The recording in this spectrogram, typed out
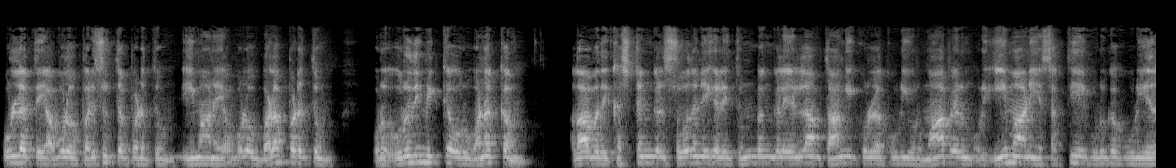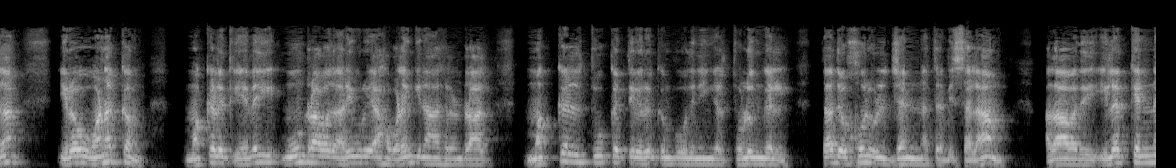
உள்ளத்தை அவ்வளவு பரிசுத்தப்படுத்தும் ஈமானை அவ்வளவு பலப்படுத்தும் ஒரு உறுதிமிக்க ஒரு வணக்கம். அதாவது கஷ்டங்கள் சோதனைகளை துன்பங்களை எல்லாம் தாங்கிக் கொள்ளக்கூடிய ஒரு மாபெரும் ஒரு ஈமானிய சக்தியை கொடுக்கக்கூடியதான் இரவு வணக்கம். மக்களுக்கு எதை மூன்றாவது அறிவுரையாக வழங்கினார்கள் என்றால் மக்கள் தூக்கத்தில் இருக்கும் போது நீங்கள் தொழுங்கள். தது ஜன்னத பிசலாம். அதாவது இலக்கென்ன?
